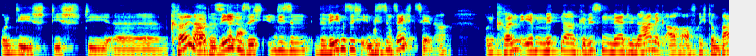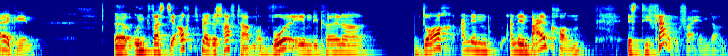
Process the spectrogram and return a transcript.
Und die, die, die äh, Kölner Holzfäller. bewegen sich, in diesem, bewegen sich in diesem 16er und können eben mit einer gewissen mehr Dynamik auch auf Richtung Ball gehen. Äh, und was die auch nicht mehr geschafft haben, obwohl eben die Kölner doch an den, an den Ball kommen, ist die Flanken verhindern.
